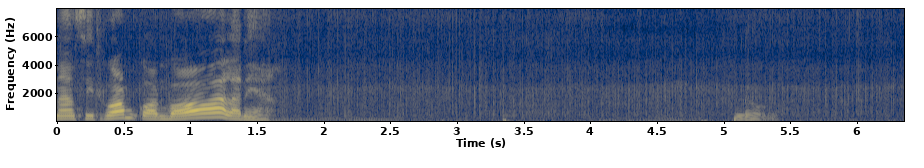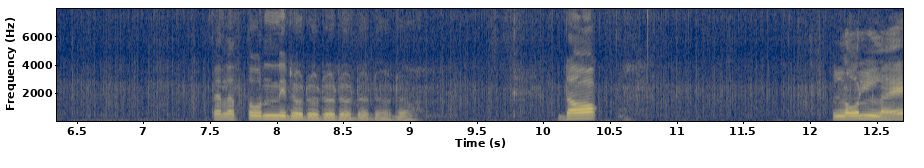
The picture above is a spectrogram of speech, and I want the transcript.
น้ำสีท่วมก่อนบ่ล่ะเนี่ยดู แต่ละต้นนี่ดูดูดูดูดูดูดูดอก ล้นเลย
